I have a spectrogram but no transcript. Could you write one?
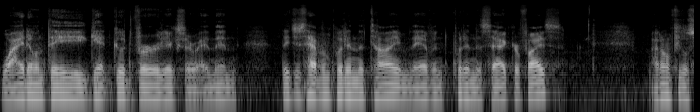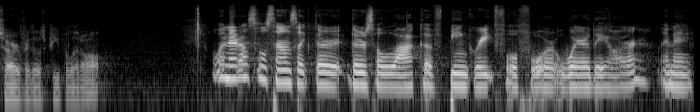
why don't they get good verdicts?" Or and then they just haven't put in the time. They haven't put in the sacrifice. I don't feel sorry for those people at all. Well, and it also sounds like there there's a lack of being grateful for where they are, and I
